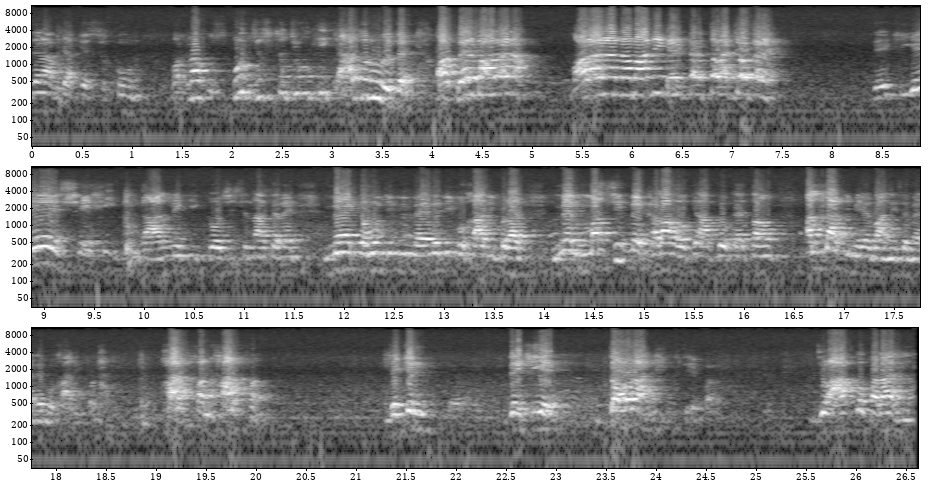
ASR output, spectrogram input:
جناب جا کے سکون۔ ورنہ اس کو جستجو کی کیا ضرورت ہے؟ اور پھر مولانا مولانا نمازی میری طرف توجہ کریں۔ دیکھیے، شیخی نکالنے کی کوشش نہ کریں۔ میں کہوں جی بھی میں نے بھی بخاری پڑھا میں مسجد میں کھڑا ہو کے آپ کو کہتا ہوں، اللہ کی مہربانی سے میں نے بخاری پڑھا ہر فن ہر فن لیکن دیکھیے دورہ نہیں مجھے پڑا جو آپ کو پڑھا ہے نا،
